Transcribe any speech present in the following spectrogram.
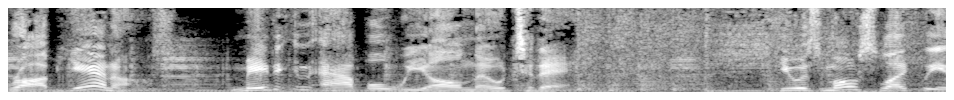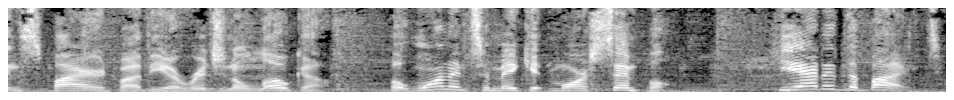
Rob Yanoff, made it an apple we all know today. He was most likely inspired by the original logo, but wanted to make it more simple. He added the bite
